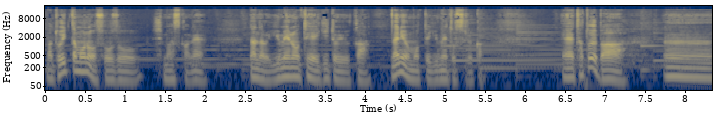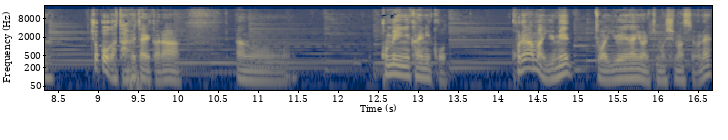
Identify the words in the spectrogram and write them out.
まあ、どういったものを想像しますかね？なんだろう夢の定義というか何をもって夢とするか、えー、例えばうーんチョコが食べたいからあの、コンビニに買いに行こう。これはまあ夢とは言えないような気もしますよね。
